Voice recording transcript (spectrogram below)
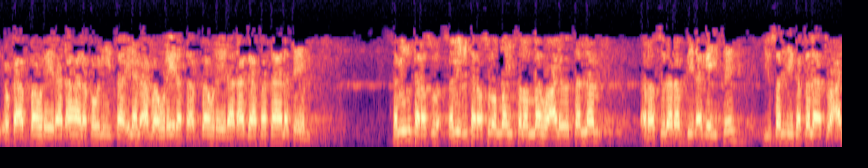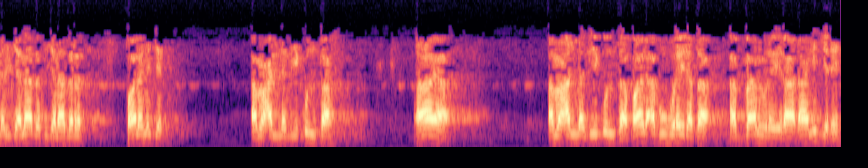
يوكا أبا هريرة أهل كونه سائلا. أبا هريرة أبا هريرة أقافت هالتين سمعت رسول, سمعت رسول الله صلى الله عليه وسلم رسول ربي أجيسه يصلي كصلاة على الجنازة جنازة قال نجد. أمع الذي قلت آية. أمع الذي قلت؟ قال أبو هريرة أبان هريرة نجده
